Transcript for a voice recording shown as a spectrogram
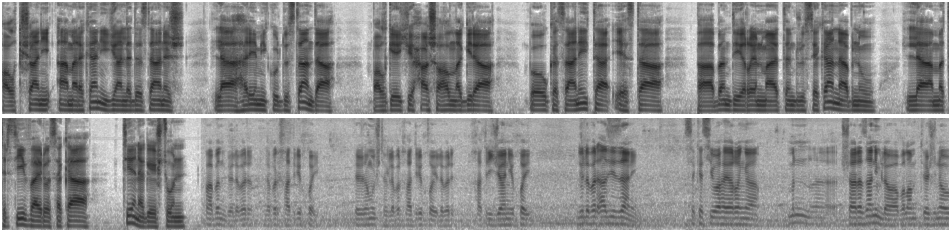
هەڵکشانی ئامەرەکانی گیان لە دەستدانش لە هەرێمی کوردستاندا بەڵگەیەکی حاشا هەڵنەگرە بۆ ئەو کەسانەی تا ئێستا پابەندی ڕێنمایە تەندروستەکان نابن و لە مەترسی ڤایرۆسەکە تێنەگەیشتوون. پابەند بێ لەبەر لەبەر خاتری خۆی پێش هەموو شتێک لەبەر خاتری خۆی لەبەر خاتری جانی خۆی دوو لەبەر ئازیزانی سە کەسی وە هەیە ڕەنگە من شارەزانیم لەوە بەڵام توێژینە و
